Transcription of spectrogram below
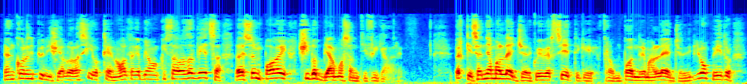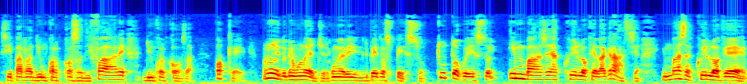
E ancora di più dice, allora sì, ok, una volta che abbiamo acquistato la salvezza, da adesso in poi ci dobbiamo santificare. Perché se andiamo a leggere quei versetti che fra un po' andremo a leggere di Primo Pietro, si parla di un qualcosa di fare, di un qualcosa. Ok, ma noi dobbiamo leggere, come ripeto spesso, tutto questo in base a quello che è la grazia, in base a quello che è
